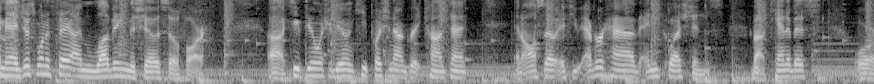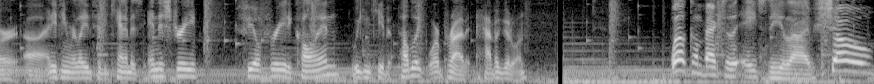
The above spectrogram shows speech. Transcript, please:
man, just want to say I'm loving the show so far. Uh, keep doing what you're doing, keep pushing out great content. And also, if you ever have any questions about cannabis or uh, anything related to the cannabis industry, feel free to call in. We can keep it public or private. Have a good one. Welcome back to the HD Live Show,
